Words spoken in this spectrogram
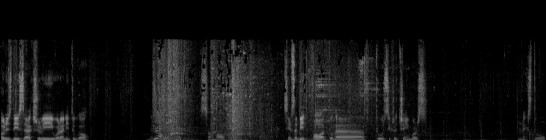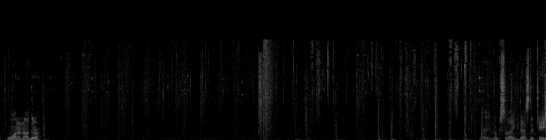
Or is this actually where I need to go? Let me open it somehow. Seems a bit odd to have two secret chambers next to one another. It looks like that's the case.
